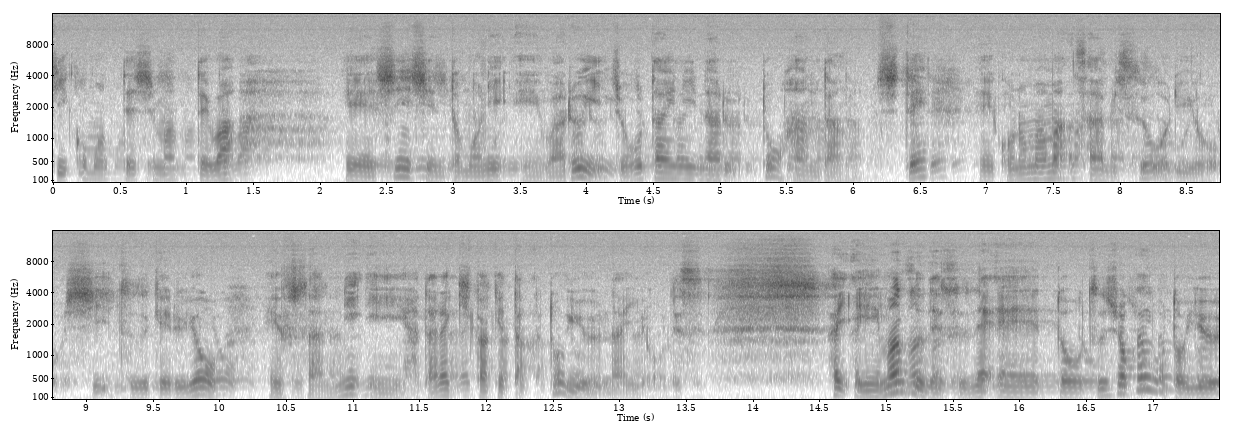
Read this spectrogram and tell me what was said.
引きこもってしまっては心身ともに悪い状態になると判断してこのままサービスを利用し続けるよう F さんに働きかけたという内容です。はい、まずですね、えーと、通所介護という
